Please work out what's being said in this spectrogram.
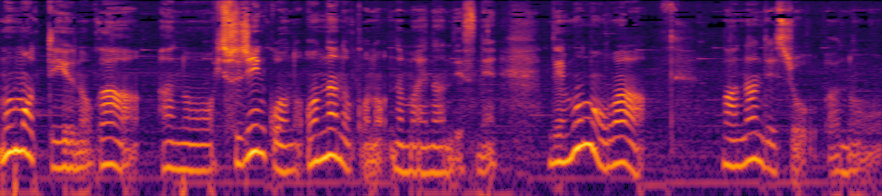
モモっていうのがあの主人公の女の子の名前なんですね。でモモはまあ何でしょうあの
